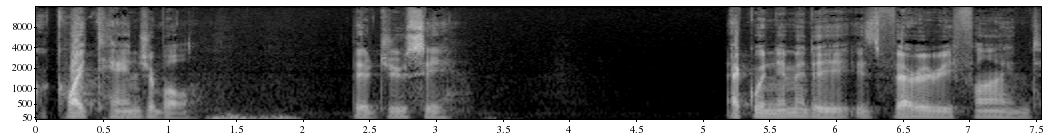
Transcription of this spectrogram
are quite tangible, they're juicy. Equanimity is very refined.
